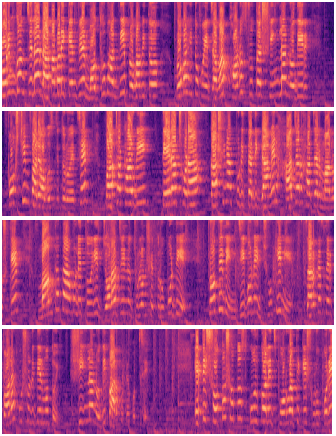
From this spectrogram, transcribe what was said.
করিমগঞ্জ জেলার রাতাবাড়ি কেন্দ্রের মধ্যভাগ দিয়ে প্রভাবিত, প্রবাহিত হয়ে যাওয়া খরস্রোতা সিংলা নদীর পশ্চিম পারে অবস্থিত রয়েছে। পাঠাখাউড়ি, তেরাছড়া, কাশীনাথপুর ইত্যাদি গ্রামের হাজার হাজার মানুষকে মান্তাতা আমলে তৈরি জরাজীর্ণ ঝুলন সেতুর উপর দিয়ে প্রতিদিন জীবনের ঝুঁকি নিয়ে সার্কাসের কলা কুশলীদের মতোই সিংলা নদী পার হতে হচ্ছে। এতে শত শত স্কুল কলেজ পড়ুয়া থেকে শুরু করে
